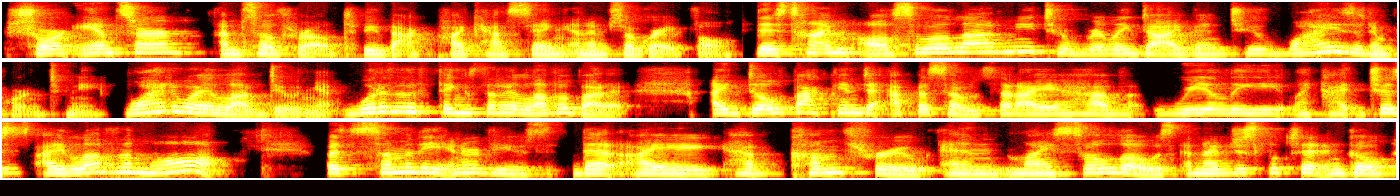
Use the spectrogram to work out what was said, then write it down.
Short answer I'm so thrilled to be back podcasting and I'm so grateful. This time also allowed me to really dive into why is it important to me? Why do I love doing it? What are the things that I love about it? I dove back into episodes that I have really like, I just, I love them all. But some of the interviews that I have come through and my solos, and I've just looked at it and go,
